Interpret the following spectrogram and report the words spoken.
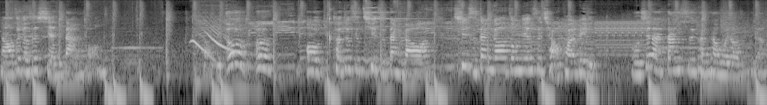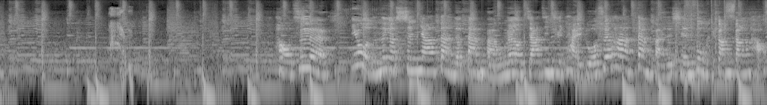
然后这个是咸蛋黄，哦哦哦，它就是气死蛋糕啊！气死蛋糕中间是巧克力，我先来单吃看看味道怎么样。好吃哎，因为我的那个生鸭蛋的蛋白我没有加进去太多，所以它的蛋白的咸度刚刚好。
